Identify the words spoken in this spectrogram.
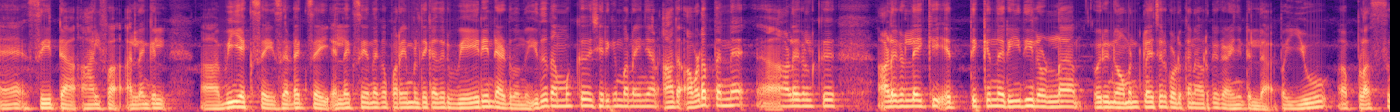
ഏ, സീറ്റ ആൽഫ അല്ലെങ്കിൽ V X I Z X I L X I എന്നൊക്കെ പറയുമ്പോഴത്തേക്ക് അതൊരു വേരിയന്റ് ആയിട്ട് തോന്നുന്നു ഇത് നമുക്ക് ശരിക്കും പറഞ്ഞു കഴിഞ്ഞാൽ അത് അവിടെ തന്നെ ആളുകൾക്ക് ആളുകളിലേക്ക് എത്തിക്കുന്ന രീതിയിലുള്ള ഒരു നോമൻ ക്ലേച്ചർ കൊടുക്കാൻ അവർക്ക് കഴിഞ്ഞിട്ടില്ല. അപ്പോൾ യു പ്ലസ്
